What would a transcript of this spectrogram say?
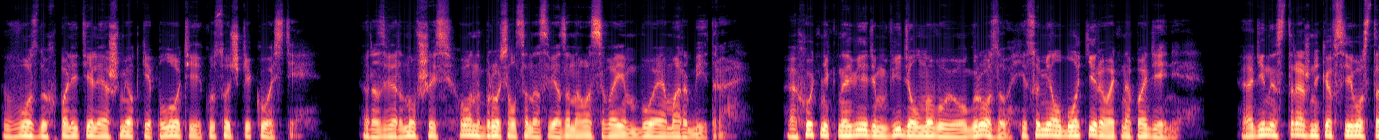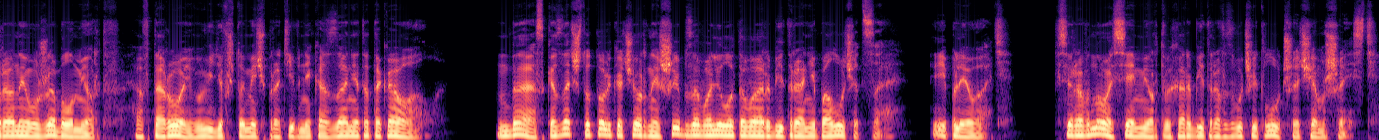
В воздух полетели ошметки плоти и кусочки кости. Развернувшись, он бросился на связанного своим боем арбитра. Охотник на ведьм видел новую угрозу и сумел блокировать нападение. Один из стражников с его стороны уже был мертв, а второй, увидев, что меч противника занят, атаковал. Да, сказать, что только черный шип завалил этого арбитра не получится. И плевать. Все равно семь мертвых арбитров звучит лучше, чем шесть.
